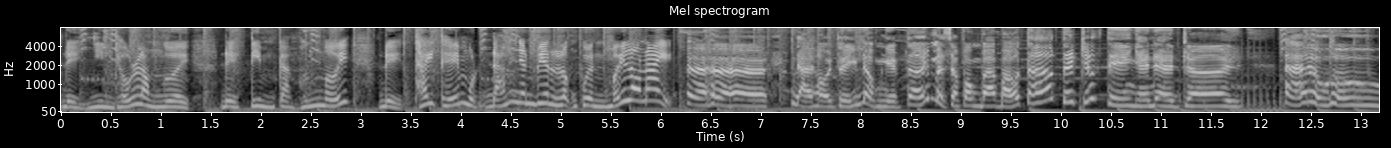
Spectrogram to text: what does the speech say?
Để nhìn thấu lòng người Để tìm cảm hứng mới Để thay thế một đám nhân viên lộng quyền bấy lâu nay. Đại hội tuyển đồng nghiệp tới mà sao phòng bà bảo táp tới trước tiên vậy nè trời. À hu hu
